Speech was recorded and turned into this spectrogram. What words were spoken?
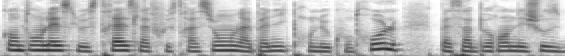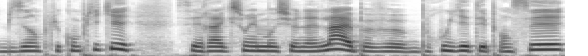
Quand on laisse le stress, la frustration, la panique prendre le contrôle, bah, ça peut rendre les choses bien plus compliquées. Ces réactions émotionnelles-là, elles peuvent brouiller tes pensées,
